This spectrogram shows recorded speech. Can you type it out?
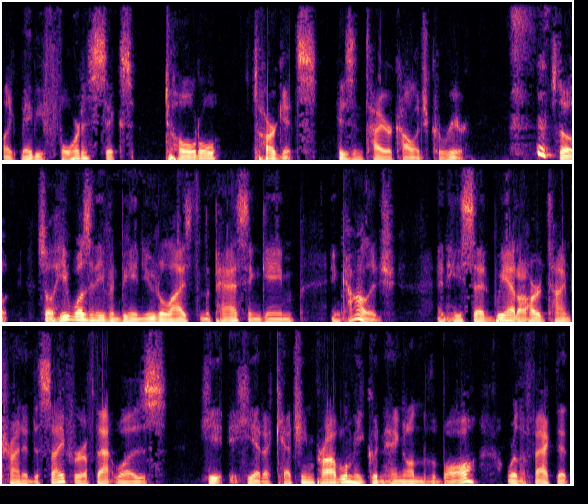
like maybe four to six total targets his entire college career. So so he wasn't even being utilized in the passing game in college. And he said we had a hard time trying to decipher if that was he he had a catching problem he couldn't hang on to the ball or the fact that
